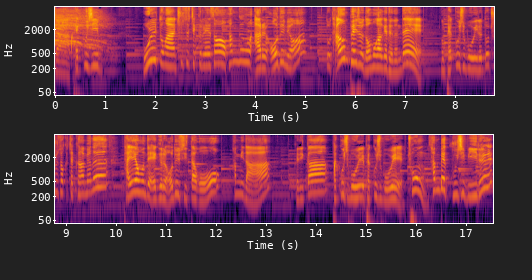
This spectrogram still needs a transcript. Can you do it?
자, 195일 동안 출석 체크를 해서 황금 알을 얻으면 또 다음 페이지로 넘어가게 되는데 그럼 195일을 또 출석 체크하면은 다이아몬드 egg를 얻을 수 있다고 합니다. 그러니까 195일, 195일 총 392일을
